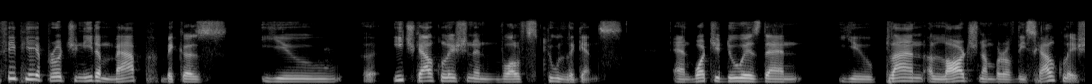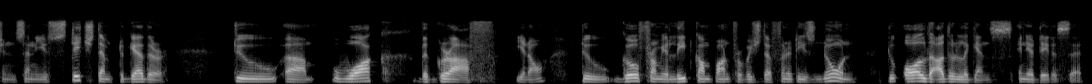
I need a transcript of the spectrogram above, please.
FEP approach, you need a map because you uh, each calculation involves two ligands. And what you do is then you plan a large number of these calculations and you stitch them together to um, walk the graph, you know, to go from your lead compound for which the affinity is known to all the other ligands in your data set.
